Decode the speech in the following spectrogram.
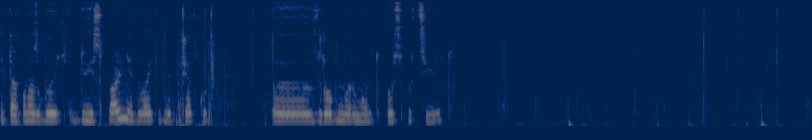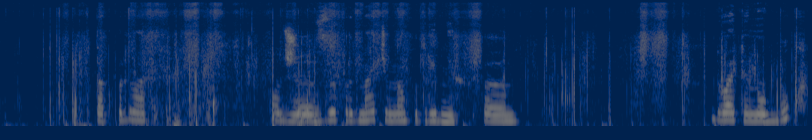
І так, у нас будуть дві спальні. Давайте для початку е, зробимо ремонт ось оці от. Так, предмети. Отже, з предметів нам потрібні. Е, давайте ноутбук,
